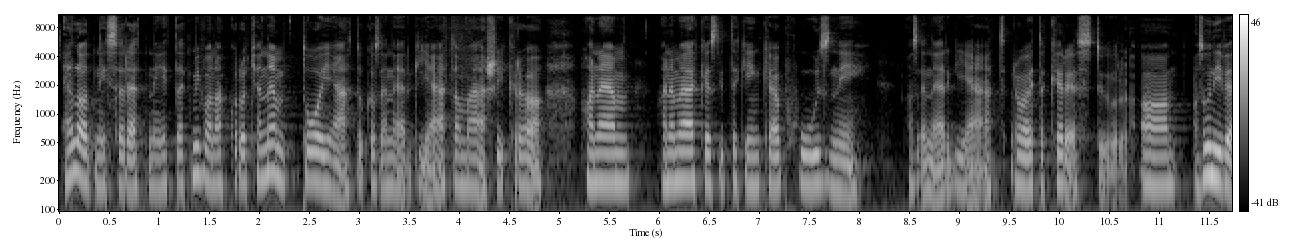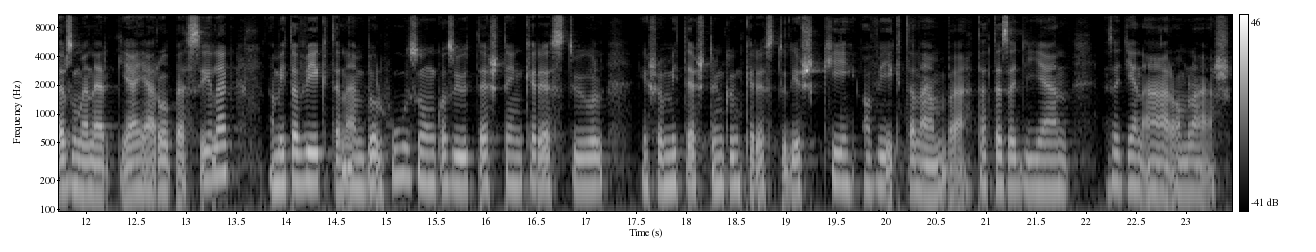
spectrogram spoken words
eladni szeretnétek. Mi van akkor, hogyha nem toljátok az energiát a másikra, hanem, hanem elkezditek inkább húzni az energiát rajta keresztül. A, az univerzum energiájáról beszélek, amit a végtelenből húzunk az ő testén keresztül, és a mi testünkön keresztül, és ki a végtelenbe. Tehát ez egy ilyen, ez egy ilyen áramlás.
